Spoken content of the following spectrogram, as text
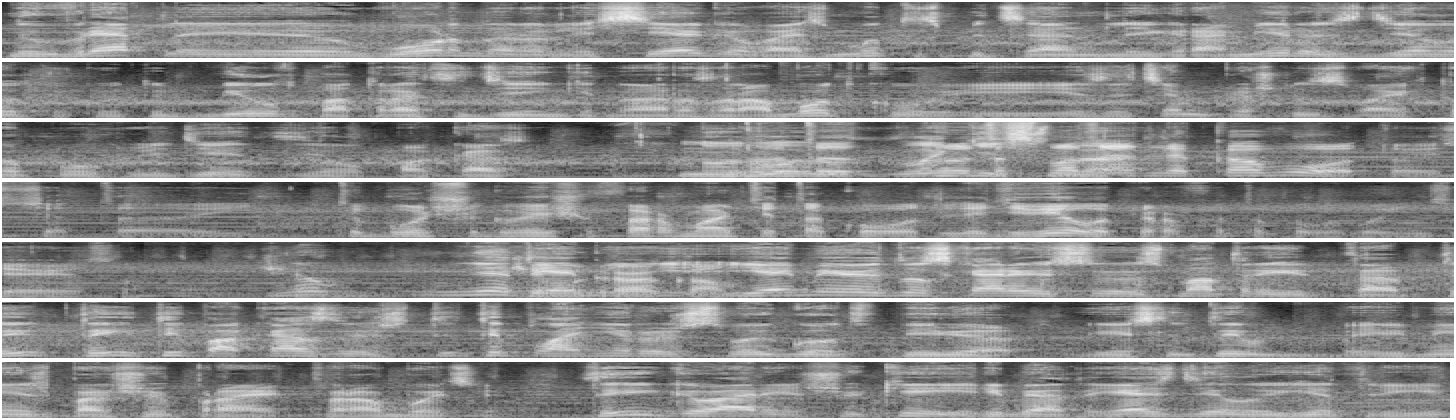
ну, вряд ли Warner или Sega возьмут и специально для Игромира сделают какой-то билд, потратят деньги на разработку и, и затем пришли своих топовых людей это дело показывать. Ну, ну, это, логично, ну, это смотря да. для кого. То есть это ты больше говоришь о формате такого для девелоперов, это было бы интересно. Ну, нет, я, я имею в виду, скорее всего, смотри, там, ты, ты, ты показываешь, ты, ты планируешь свой год вперед, если ты имеешь большой проект в работе. Ты говоришь, окей, ребята, я сделаю E3,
